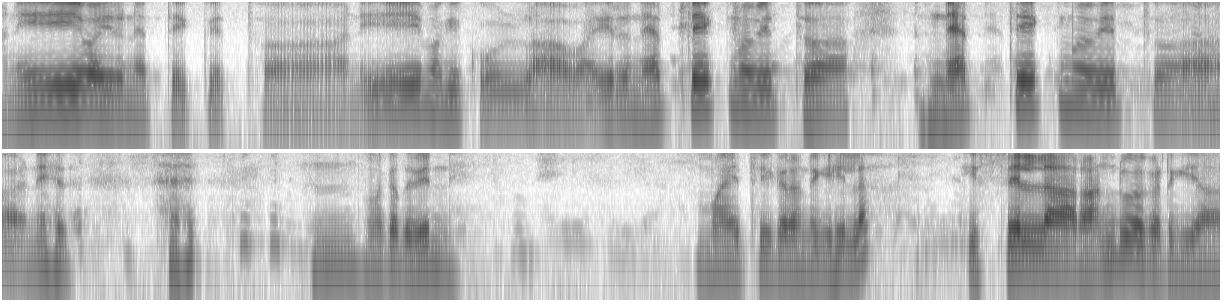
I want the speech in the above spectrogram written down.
අනේ වෛර නැත්තෙක් වෙත්වා. අනේ මගේ කොල්ලා වෛර නැත්තෙක්ම වෙත්වා. නැත්තෙක්ම වෙත්වා. නේද? මොකද වෙන්නේ? මෛත්‍රී කරන්න ගිහිල්ලා ඉස්සෙල්ලා රණ්ඩුවකට ගියා.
